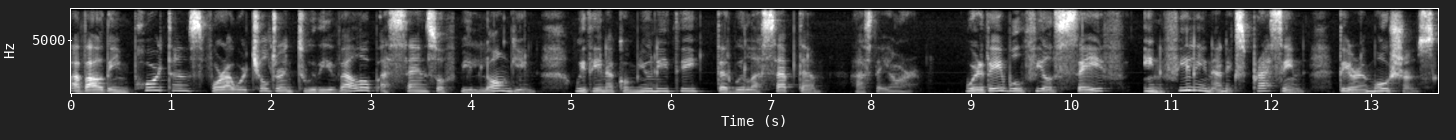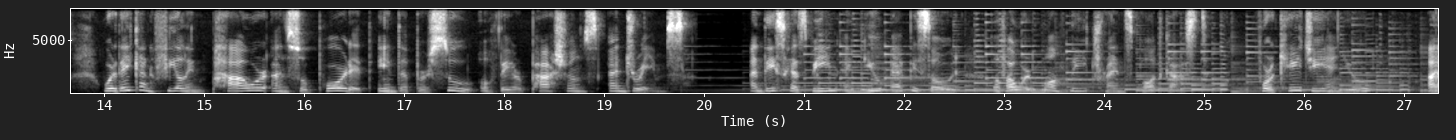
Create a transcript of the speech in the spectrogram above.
about the importance for our children to develop a sense of belonging within a community that will accept them as they are, where they will feel safe in feeling and expressing their emotions, where they can feel empowered and supported in the pursuit of their passions and dreams. And this has been a new episode of our monthly Trends podcast. For KGNU, I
